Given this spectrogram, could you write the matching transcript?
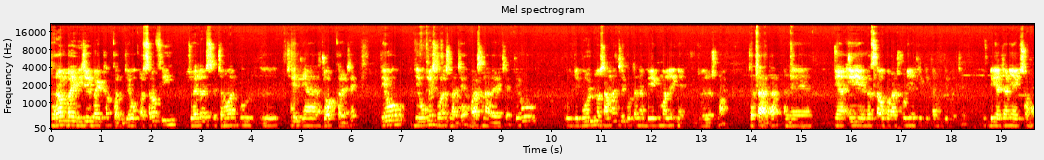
ધરમભાઈ વિજયભાઈ ઠક્કર જેઓ અશરફી જ્વેલર્સ જમાલપુર છે ત્યાં જોબ કરે છે. તેઓ જે ઓગણીસ વર્ષના છે, વાસના રહે છે, તેઓ જે ગોલ્ડનો સામાન છે પોતાના બેગમાં લઈને જ્વેલર્સનો જતા હતા અને ત્યાં એ રસ્તા ઉપર આસ્ટોડિયાથી ગીતા મંદિર વચ્ચે બે અજાણ્યા એકસોમો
